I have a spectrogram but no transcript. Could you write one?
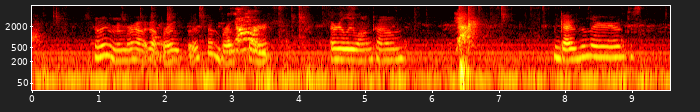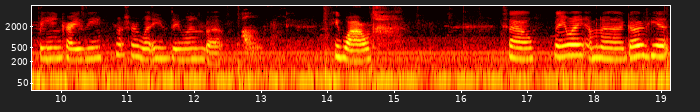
I don't even remember how it got broke, but it's been broke for a really long time. The guy's in there just being crazy. Not sure what he's doing, but oh. he wild. So, anyway, I'm gonna go get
